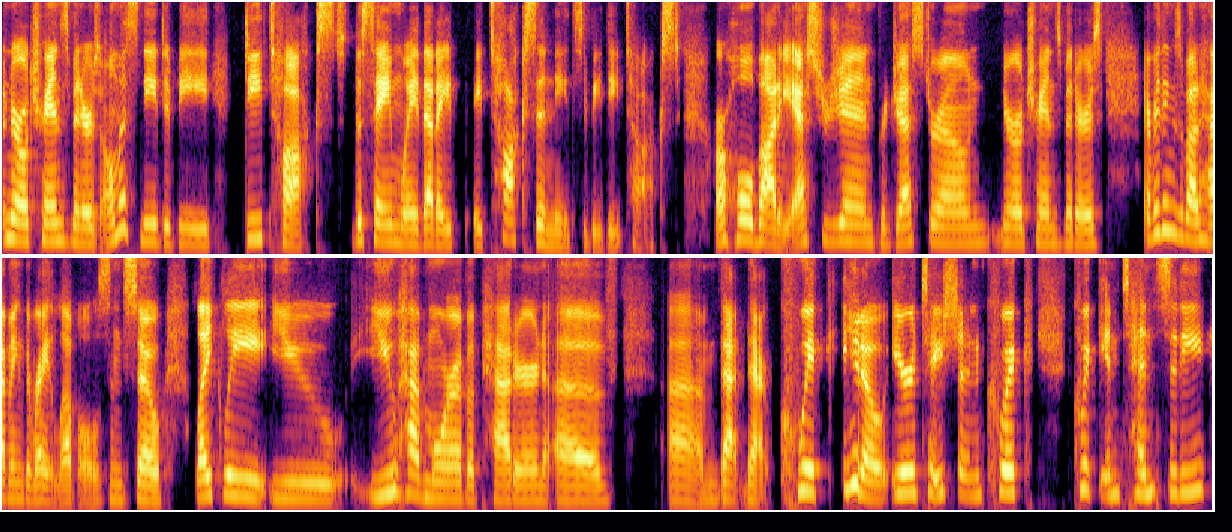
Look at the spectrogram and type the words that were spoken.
neurotransmitters almost need to be detoxed the same way that a, a toxin needs to be detoxed. Our whole body, estrogen, progesterone, neurotransmitters, everything's about having the right levels. And so likely you you have more of a pattern of um, that that quick you know irritation quick quick intensity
